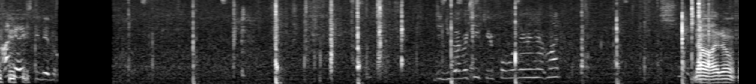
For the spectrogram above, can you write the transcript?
I actually did. Did you ever take your four wheeler in that mud? No, I don't.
